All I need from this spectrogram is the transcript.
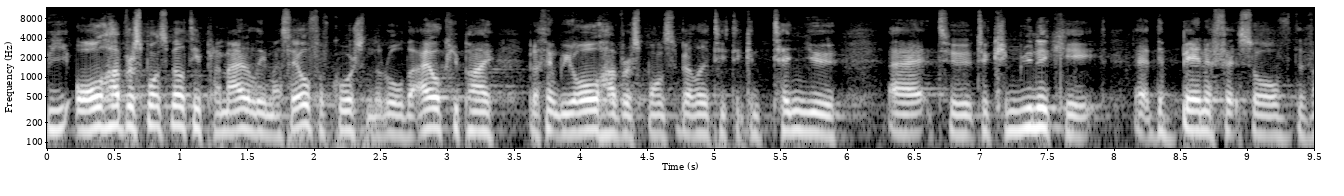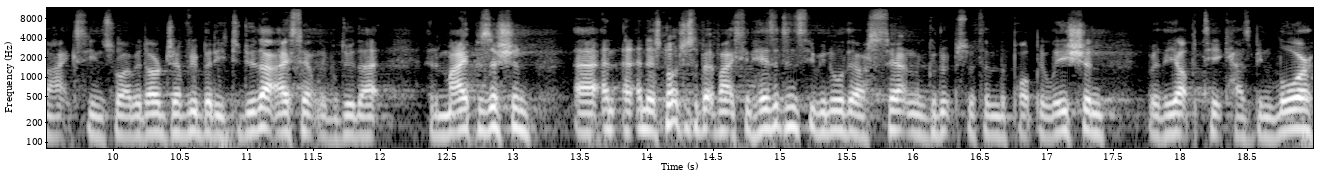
We all have responsibility, primarily myself, of course, in the role that I occupy, but I think we all have responsibility to continue uh, to, to communicate uh, the benefits of the vaccine. So I would urge everybody to do that. I certainly will do that in my position. Uh, and, and it's not just about vaccine hesitancy. We know there are certain groups within the population where the uptake has been lower.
